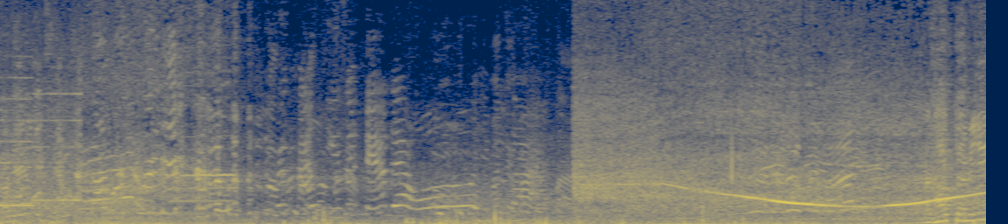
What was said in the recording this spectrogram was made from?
ตอนนี้ยินเสียงนะครับตัวนี้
